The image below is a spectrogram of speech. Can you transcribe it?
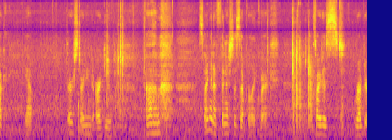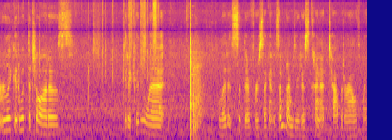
Okay, yep, they're starting to argue. Um, so I'm going to finish this up really quick. So I just rubbed it really good with the gelatos, get it good and wet, let it sit there for a second. And sometimes I just kind of tap it around with my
